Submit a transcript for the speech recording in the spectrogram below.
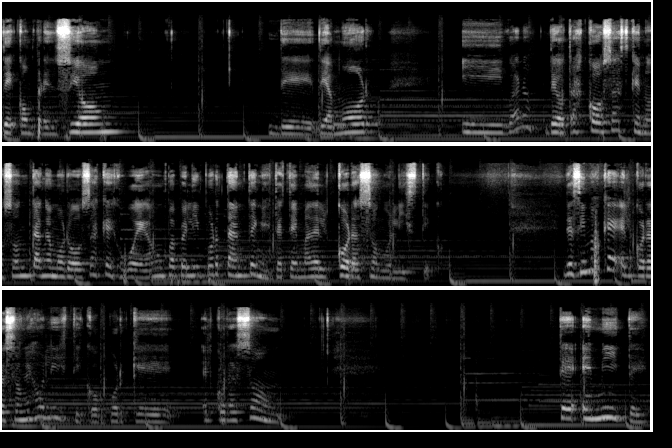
de comprensión, de, amor y bueno, de otras cosas que no son tan amorosas que juegan un papel importante en este tema del corazón holístico. Decimos que el corazón es holístico porque el corazón te emite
